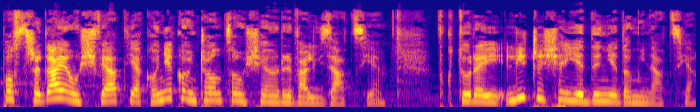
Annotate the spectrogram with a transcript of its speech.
Postrzegają świat jako niekończącą się rywalizację, w której liczy się jedynie dominacja.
